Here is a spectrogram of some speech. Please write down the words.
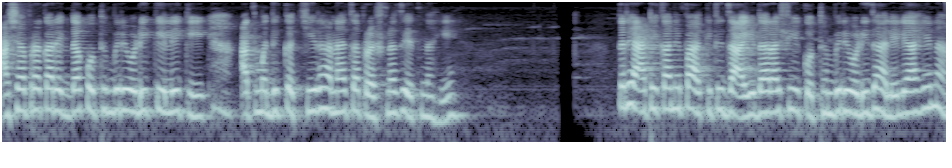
अशा प्रकारे एकदा कोथिंबीर वडी केली की आतमध्ये कच्ची राहण्याचा प्रश्नच येत नाही. तर या ठिकाणी पहा किती जाळीदार अशी ही कोथिंबीर वडी झालेली आहे ना.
